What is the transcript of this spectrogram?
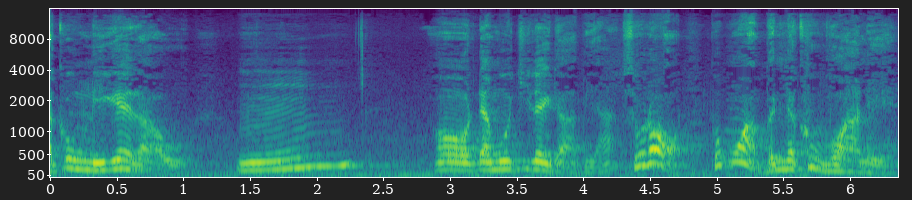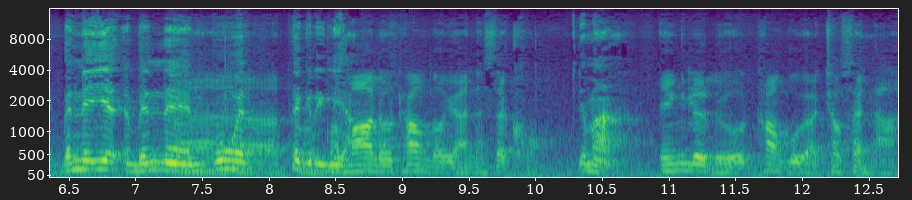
အကုန်နေခဲ့တာဟုတ်อืมဟောတန်မိုးကြည့်လိုက်တာဗျာဆိုတော့ဘုံဘုံကဘယ်နှခုဘွားလဲဘယ်နှစ်ရက်ဘယ်နဲ့ဘုံရဲ့တက်ကလေးဗလေးမာလို1329ဒီမှာအင်္ဂလိပ်လို1965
